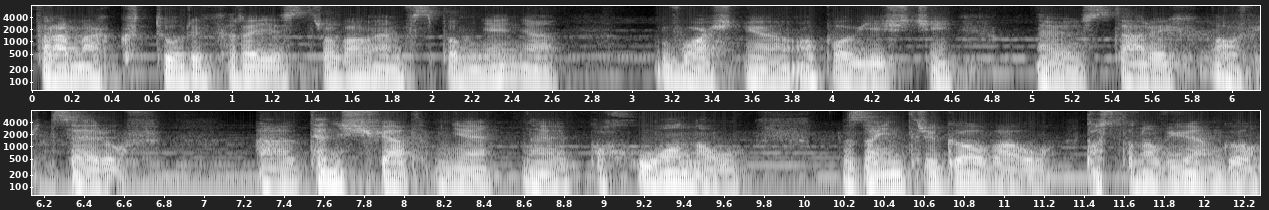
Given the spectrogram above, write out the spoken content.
w ramach których rejestrowałem wspomnienia właśnie opowieści e, starych oficerów. Ten świat mnie e, pochłonął, zaintrygował. Postanowiłem go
